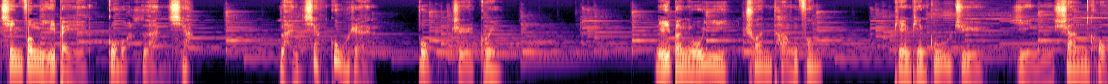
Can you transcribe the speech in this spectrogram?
清风以北过兰巷，兰巷故人不知归。你本无意穿堂风，偏偏孤倨引山红。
